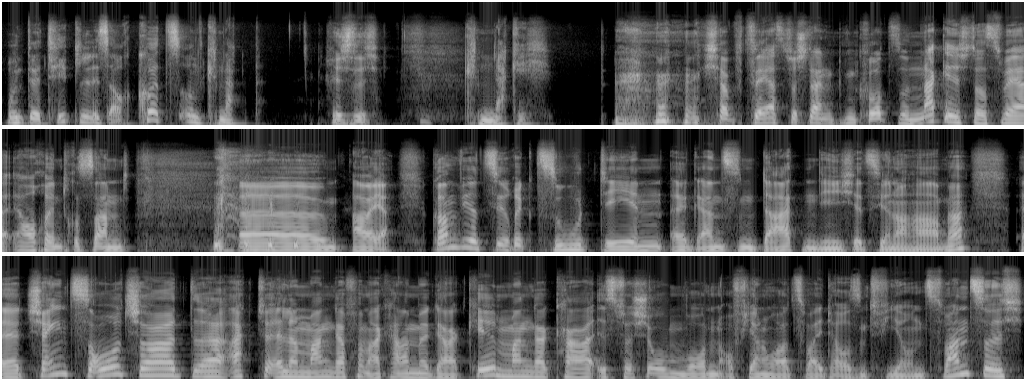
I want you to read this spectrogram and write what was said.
Und der Titel ist auch kurz und knapp. Richtig. Knackig. Ich habe zuerst verstanden, kurz und nackig, das wäre auch interessant. ähm, aber ja, kommen wir zurück zu den äh, ganzen Daten, die ich jetzt hier noch habe. Äh, Chained Soldier, der aktuelle Manga vom Akamega Kill Mangaka, ist verschoben worden auf Januar 2024.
